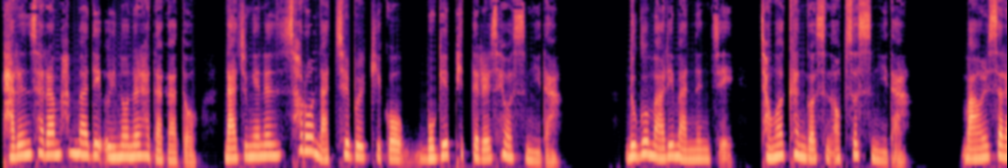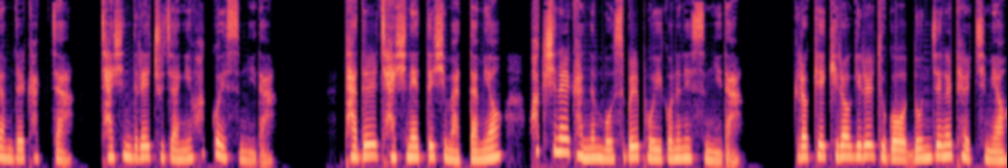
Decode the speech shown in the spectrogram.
다른 사람 한마디 의논을 하다가도 나중에는 서로 낯을 붉히고 목에 핏대를 세웠습니다. 누구 말이 맞는지 정확한 것은 없었습니다. 마을 사람들 각자 자신들의 주장이 확고했습니다. 다들 자신의 뜻이 맞다며 확신을 갖는 모습을 보이고는 했습니다. 그렇게 기러기를 두고 논쟁을 펼치며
